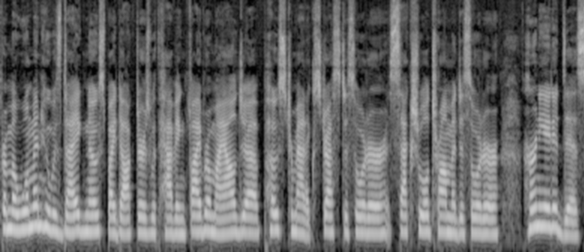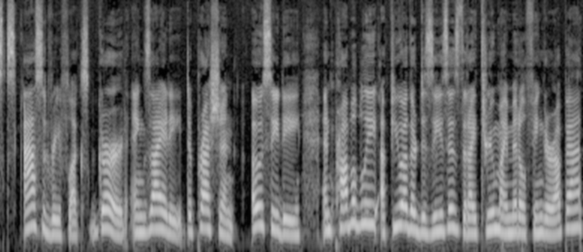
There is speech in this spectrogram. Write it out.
From a woman who was diagnosed by doctors with having fibromyalgia, post traumatic stress disorder, sexual trauma disorder, herniated discs, acid reflux, GERD, anxiety, depression, OCD, and probably a few other diseases that I threw my middle finger up at,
